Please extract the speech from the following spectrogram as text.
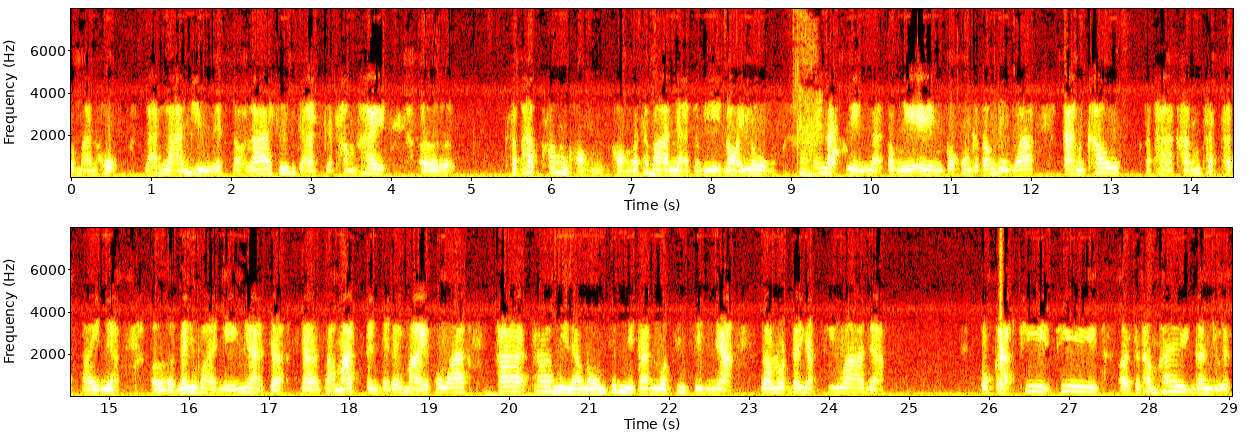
ประมาณหก ล้านล้าน US ดอลลาร์ ซึ่งจะอาจจะทำให้เอ่อสภาพคล่องของของรัฐบาลเนี่ยอาจจะมีน้อยลงค่ะไม่นักเองเนี่ยตรงนี้เองก็คงจะต้องดูว่าการเข้าสภาครั้งถัดๆไปเนี่ยเอ่อนโยบายนี้เนี่ยจะจะสามารถเป็นไปได้ไหม เพราะว่าถ้าถ้ามีแนวโน้มที่มีการลดจริง ๆ เนี่ย เราลดได้อย่างที่ว่าเนี่ย โอกาสที่ที่เอ่อจะทำให้เงิน US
